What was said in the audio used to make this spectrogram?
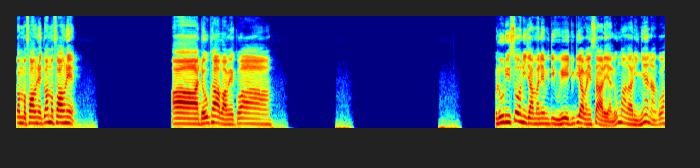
သွားမဖောင်းနဲ့သွားမဖောင်းနဲ့အာဒုက္ခပါပဲကွာဘလူဒီစော့နေကြမှလည်းမသိဘူးဟေးဒုတိယပိုင်းစရရလုံးမသားကြီးညံ့တာကွာ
